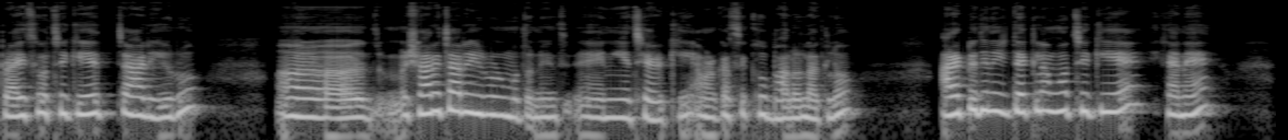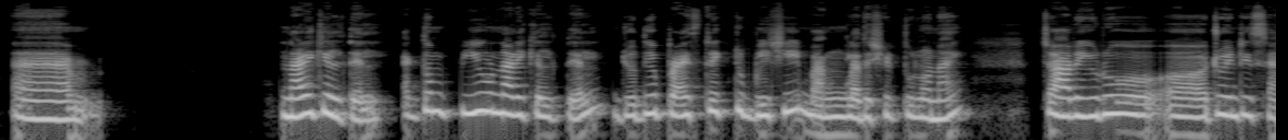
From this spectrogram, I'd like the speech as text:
প্রাইস হচ্ছে গিয়ে চার ইউরো সাড়ে চার ইউরোর মতো নিয়েছে আর কি। আমার কাছে খুব ভালো লাগল। আরেকটা জিনিস দেখলাম হচ্ছে গিয়ে এখানে নারিকেল তেল, একদম পিওর নারিকেল তেল, যদিও প্রাইসটা একটু বেশি বাংলাদেশের তুলনায়, চার ইউরো টোয়েন্টি সেন্ট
